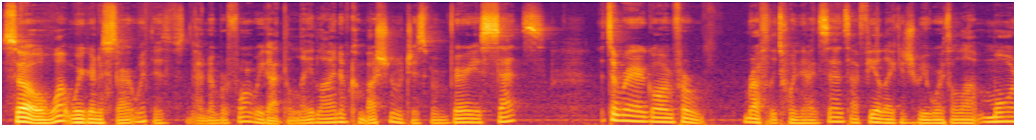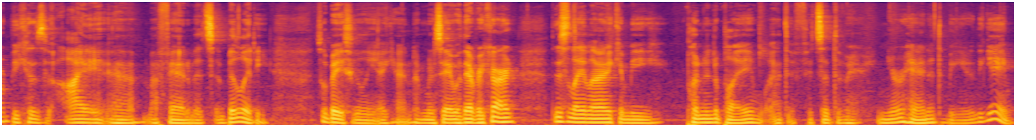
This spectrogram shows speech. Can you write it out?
So what we're going to start with is at number four, we got the Leyline of Combustion, which is from various sets. It's a rare going for roughly 29 cents. I feel like it should be worth a lot more because I am a fan of its ability. So basically, again, I'm going to say it with every card, this Leyline can be put into play if it's at the, in your hand at the beginning of the game.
